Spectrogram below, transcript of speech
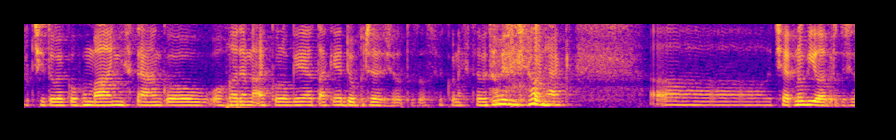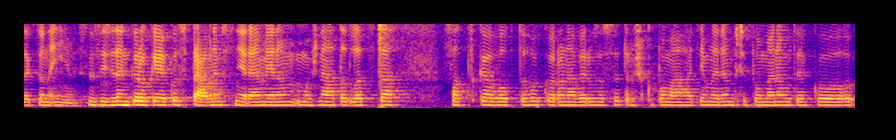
určitou jako humánní stránkou, ohledem na ekologii a tak je dobře, že jo? To zase jako nechce, aby to vyznělo nějak černobíle, protože tak to není. Myslím si, že ten krok je jako správným směrem, jenom možná tahle ta facka od toho koronaviru zase trošku pomáhá těm lidem připomenout jako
